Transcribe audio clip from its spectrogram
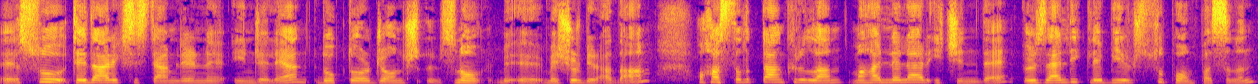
e, su tedarik sistemlerini inceleyen Doktor John Snow e, meşhur bir adam o hastalıktan kırılan mahalleler içinde özellikle bir su pompasının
